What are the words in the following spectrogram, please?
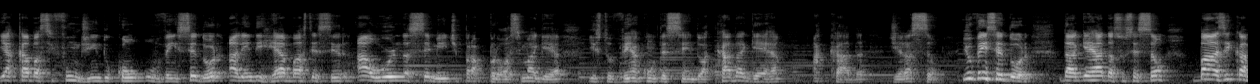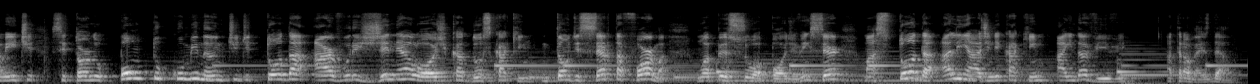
e acaba se fundindo com o vencedor. Além de reabastecer a urna semente para a próxima guerra. Isto vem acontecendo a cada guerra a cada geração. E o vencedor da Guerra da Sucessão basicamente se torna o ponto culminante de toda a árvore genealógica dos Kakin. Então de certa forma uma pessoa pode vencer, mas toda a linhagem de Kakin ainda vive através dela.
